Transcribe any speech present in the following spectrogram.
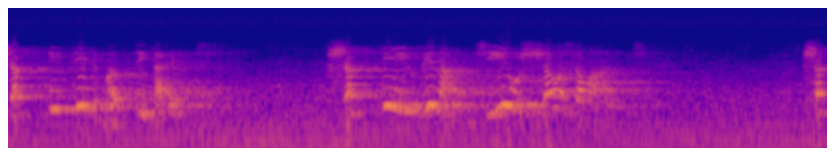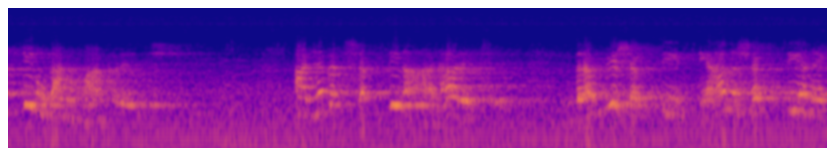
શક્તિથી જ ભક્તિ થાય છે. શક્તિ વિના જીવ શવ સમાન છે. શક્તિનું દાનમાં કરે છે. આ જગત શક્તિના આધારે છે. દ્રવ્ય શક્તિ, જ્ઞાન શક્તિ અને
